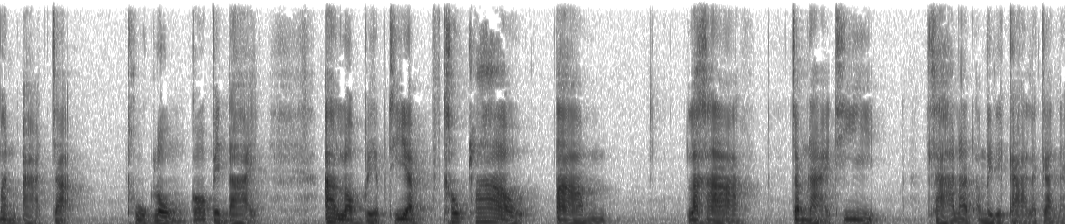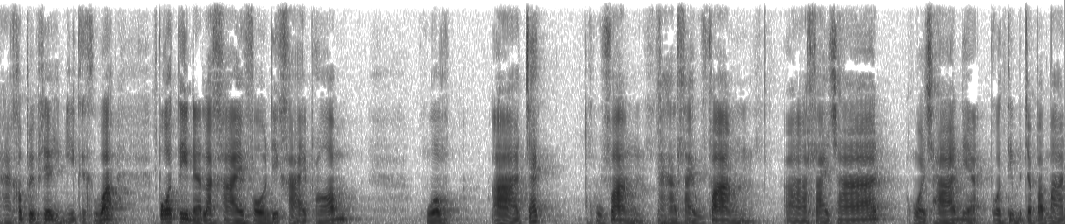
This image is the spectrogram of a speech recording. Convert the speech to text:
มันอาจจะถูกลงก็เป็นได้อะลองเปรียบเทียบคร่าวๆตามราคาจำหน่ายที่สหรัฐอเมริกาแล้วกันนะฮะเขาเปรียบเทียบอย่างนี้ก็คือว่าปกติเนี่ยราคา iPhone ที่ขายพร้อมหัวแจ็คหูฟังนะฮะสายหูฟังสายชาร์จ หัวชาร์จเนี่ยปกติมันจะประมาณ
